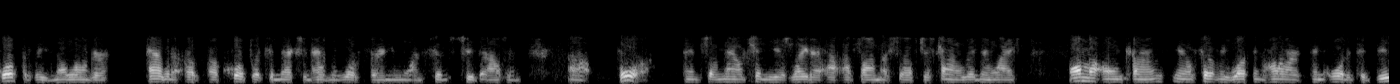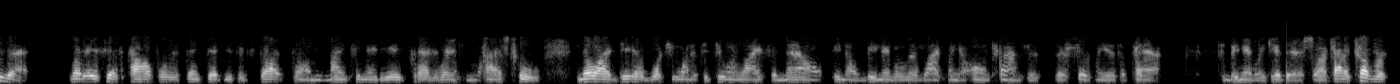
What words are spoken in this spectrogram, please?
corporately, no longer having a, a corporate connection, haven't worked for anyone since 2004. And so now, 10 years later, I, I find myself just kind of living life on my own terms, you know, certainly working hard in order to do that. But it's just powerful to think that you could start from 1988, graduating from high school, no idea of what you wanted to do in life, and now, you know, being able to live life on your own terms, there certainly is a path to being able to get there. So I kind of covered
